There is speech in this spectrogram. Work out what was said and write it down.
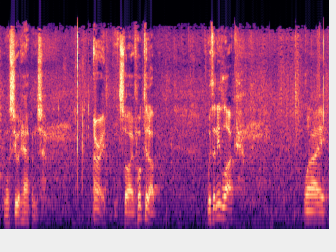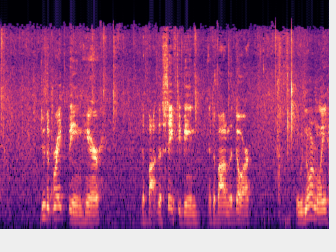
And we'll see what happens. All right, so I've hooked it up. With any luck, when I do the break beam here, the, the safety beam at the bottom of the door, it would normally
